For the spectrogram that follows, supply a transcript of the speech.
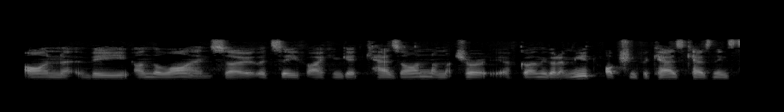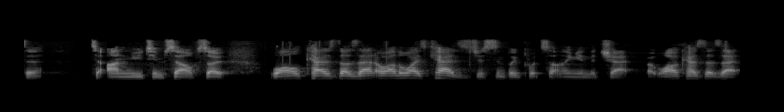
on the on the line. So let's see if I can get Kaz on. I'm not sure. I've only got a mute option for Kaz. Kaz needs to to unmute himself. So while Kaz does that, or otherwise Kaz just simply put something in the chat. But while Kaz does that,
